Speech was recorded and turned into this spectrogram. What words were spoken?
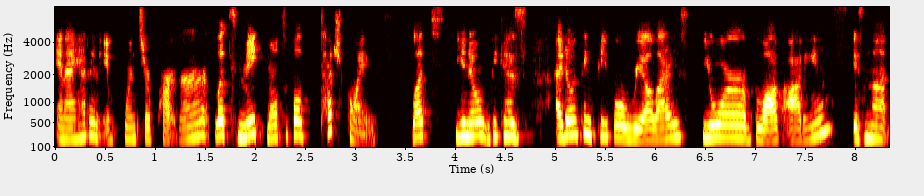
and I had an influencer partner, let's make multiple touch points let's you know because i don't think people realize your blog audience is not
